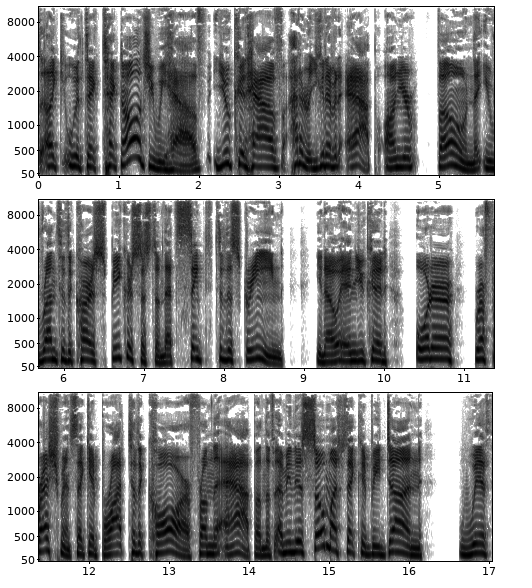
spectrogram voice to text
like with the technology we have, you could have I don't know, you could have an app on your phone that you run through the car's speaker system that's synced to the screen, you know, and you could order refreshments that get brought to the car from the app on the I mean there's so much that could be done with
